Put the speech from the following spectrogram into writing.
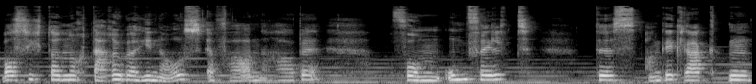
was ich dann noch darüber hinaus erfahren habe, vom Umfeld des Angeklagten,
